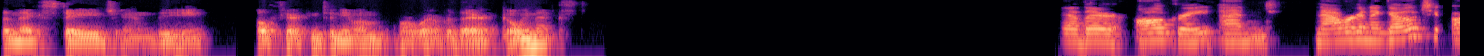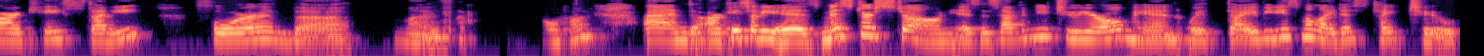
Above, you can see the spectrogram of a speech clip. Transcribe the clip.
the next stage in the healthcare continuum or wherever they're going next. Yeah, they're all great. And now we're going to go to our case study for the month. Hold on. And our case study is Mr. Stone is a 72 year old man with diabetes mellitus type 2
